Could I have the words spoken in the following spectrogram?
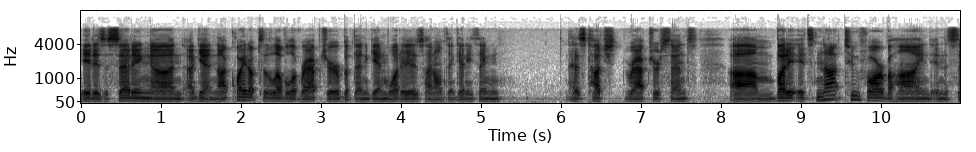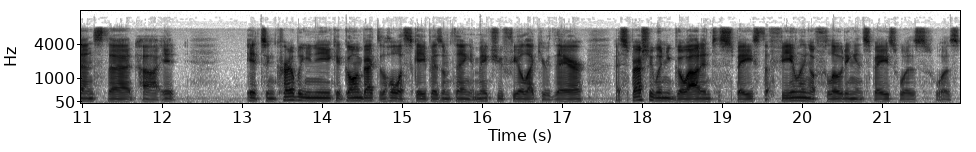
It is a setting, uh, again, not quite up to the level of Rapture, but then again, what is? I don't think anything has touched Rapture since. Um, but it, it's not too far behind in the sense that uh, it it's incredibly unique. Going back to the whole escapism thing, it makes you feel like you're there, especially when you go out into space. The feeling of floating in space was was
